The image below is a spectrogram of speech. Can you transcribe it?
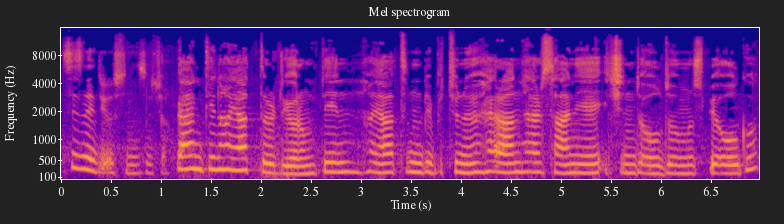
Siz ne diyorsunuz hocam? Ben din hayattır diyorum. Din hayatın bir bütünü, her an her saniye içinde olduğumuz bir olgu.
